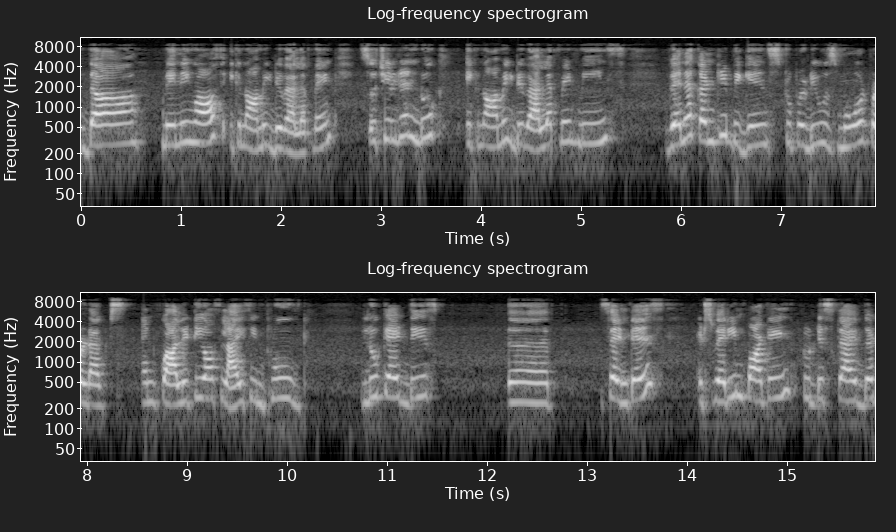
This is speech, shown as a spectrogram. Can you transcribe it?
the meaning of economic development? So children look economic development means when a country begins to produce more products and quality of life improved. Look at this uh, sentence it's very important to describe the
